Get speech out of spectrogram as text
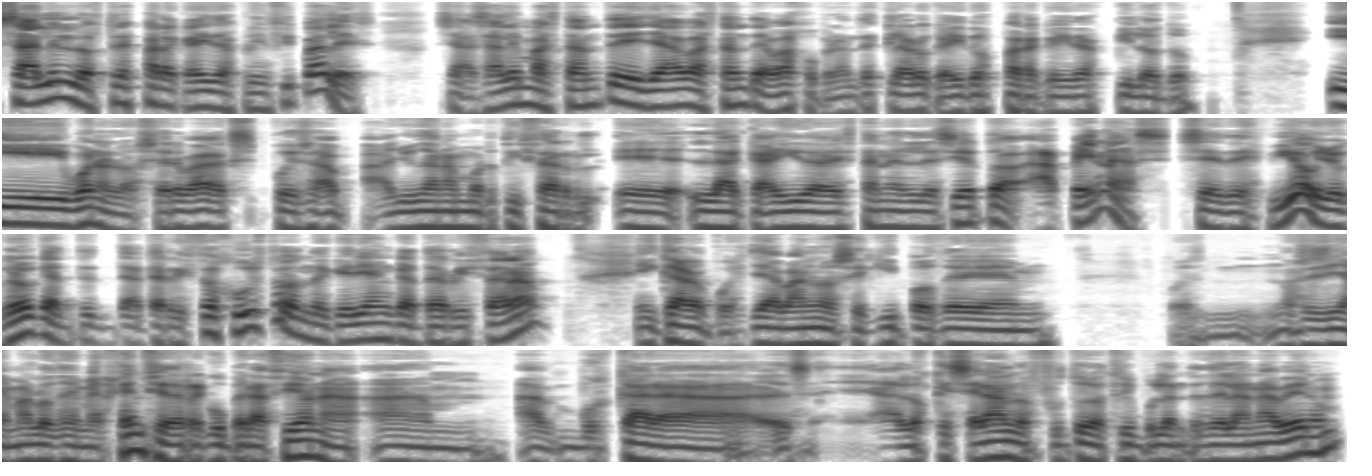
salen los tres paracaídas principales. O sea, salen bastante, ya bastante abajo, pero antes claro que hay dos paracaídas piloto. Y bueno, los airbags pues a- ayudan a amortizar eh, la caída esta en el desierto. Apenas se desvió, yo creo que at- aterrizó justo donde querían que aterrizara. Y claro, pues ya van los equipos de, pues no sé si llamarlos de emergencia, de recuperación, a, a- a buscar a, a los que serán los futuros tripulantes de la nave, ¿no?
